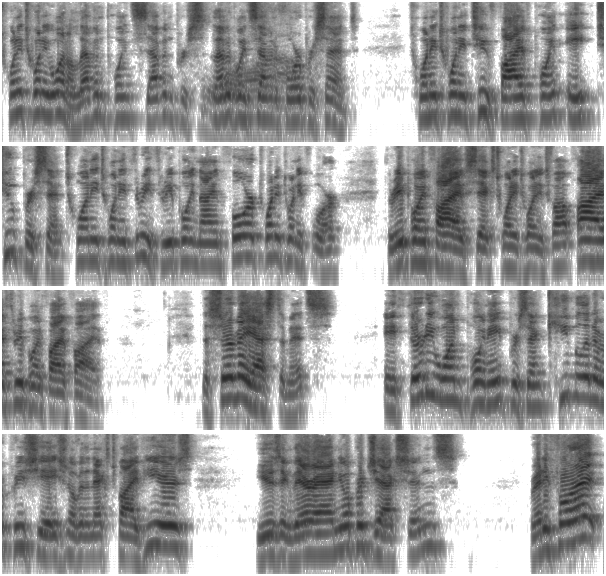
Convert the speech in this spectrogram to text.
2021 11.7 percent 11.74%. 2022 5.82%, 2023 3.94, 2024 3.56, 2025 3.55. The survey estimates a 31.8% cumulative appreciation over the next 5 years using their annual projections. Ready for it?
